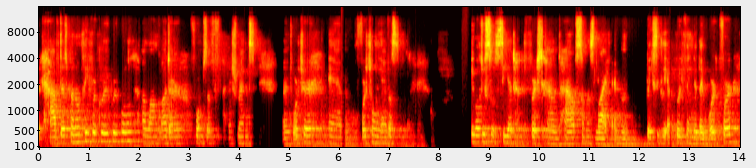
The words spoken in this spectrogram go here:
that have death penalty for queer people, along other forms of punishment and torture. And fortunately, I was able to see it firsthand how someone's life and basically everything that they work for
